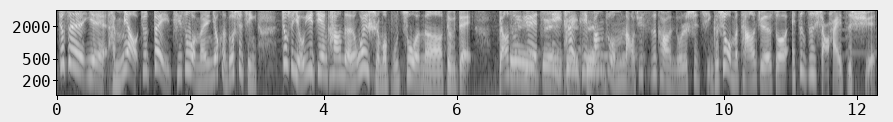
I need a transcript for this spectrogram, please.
就是也很妙。就对，其实我们有很多事情就是有益健康的人，为什么不做呢？对不对？比方说乐器，它也可以帮助我们脑去思考很多的事情。可是我们常常觉得说，哎，这个是小孩子学。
